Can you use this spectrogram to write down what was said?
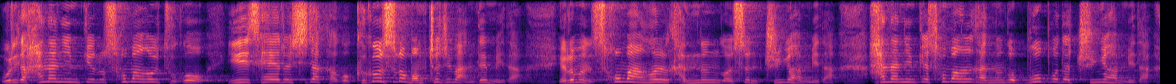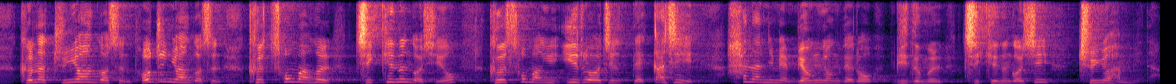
우리가 하나님께로 소망을 두고 이 새해를 시작하고 그것으로 멈춰지면 안 됩니다. 여러분, 소망을 갖는 것은 중요합니다. 하나님께 소망을 갖는 것 무엇보다 중요합니다. 그러나 중요한 것은, 더 중요한 것은 그 소망을 지키는 것이요. 그 소망이 이루어질 때까지 하나님의 명령대로 믿음을 지키는 것이 중요합니다.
